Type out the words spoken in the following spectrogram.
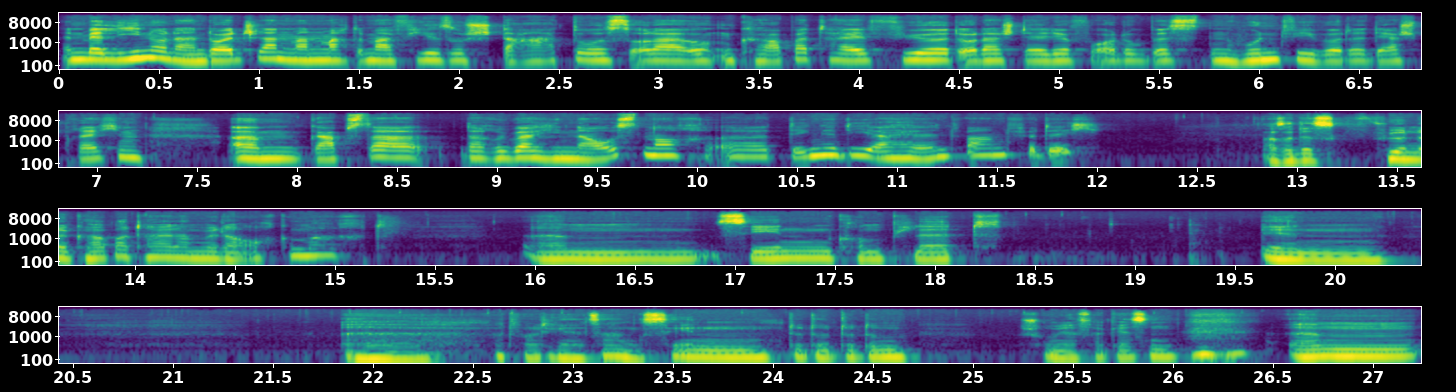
in Berlin oder in Deutschland, man macht immer viel so Status oder irgendein Körperteil führt oder stell dir vor, du bist ein Hund, wie würde der sprechen? Ähm, Gab es da darüber hinaus noch äh, Dinge, die erhellend waren für dich? Also das führende Körperteil haben wir da auch gemacht. Ähm, Szenen komplett in, äh, was wollte ich jetzt sagen, Szenen, schon wieder vergessen. ähm,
